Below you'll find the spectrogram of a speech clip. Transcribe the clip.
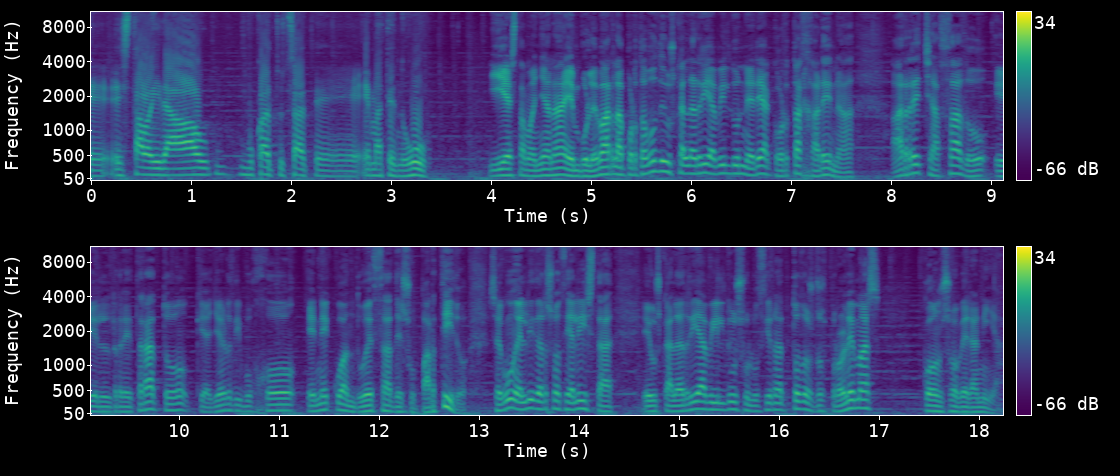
e, ez da hau bukatutzat e, ematen dugu. Y esta mañana en Boulevard, la portavoz de Euskal Herria Bildu, Nerea Cortajarena, ha rechazado el retrato que ayer dibujó Eneco Andueza de su partido. Según el líder socialista, Euskal Herria Bildu soluciona todos los problemas con soberanía.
